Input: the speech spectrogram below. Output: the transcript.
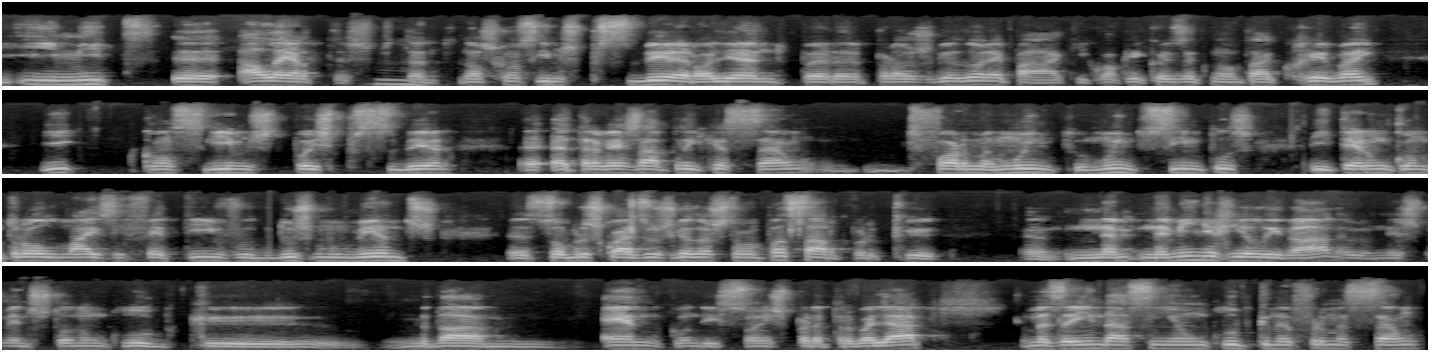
e emite uh, alertas. Hum. Portanto, nós conseguimos perceber, olhando para, para o jogador, é pá, aqui qualquer coisa que não está a correr bem, e conseguimos depois perceber através da aplicação de forma muito, muito simples e ter um controle mais efetivo dos momentos eh, sobre os quais os jogadores estão a passar, porque eh, na, na minha realidade, eu neste momento estou num clube que me dá N condições para trabalhar, mas ainda assim é um clube que na formação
